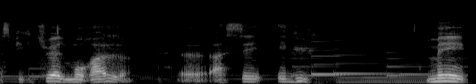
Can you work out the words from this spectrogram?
spirituelle, morale euh, assez aiguë. Mais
